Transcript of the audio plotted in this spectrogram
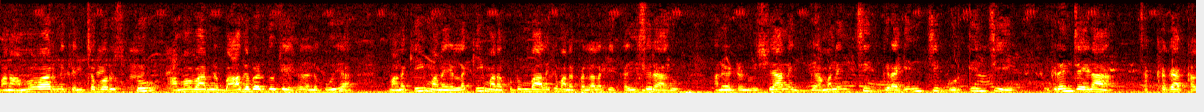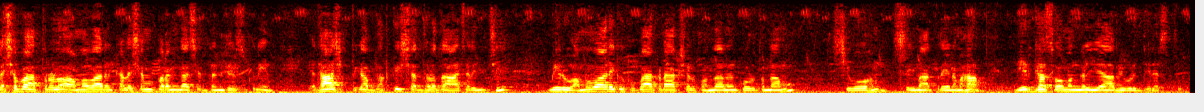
మన అమ్మవారిని కించపరుస్తూ అమ్మవారిని బాధ పెడుతూ చేసేటువంటి పూజ మనకి మన ఇళ్ళకి మన కుటుంబాలకి మన పిల్లలకి కలిసి రాదు అనేటువంటి విషయాన్ని గమనించి గ్రహించి గుర్తించి ఇక్కడి నుంచైనా చక్కగా కలశ పాత్రలో అమ్మవారిని కలశం పరంగా సిద్ధం చేసుకుని యథాశక్తిగా భక్తి శ్రద్ధలతో ఆచరించి మీరు అమ్మవారికి కృపాకటాక్షలు పొందాలని కోరుతున్నాము. శివోహం శ్రీమాత్రే నమ. దీర్ఘ సౌమంగళ్యాభివృద్ధిరస్తు.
